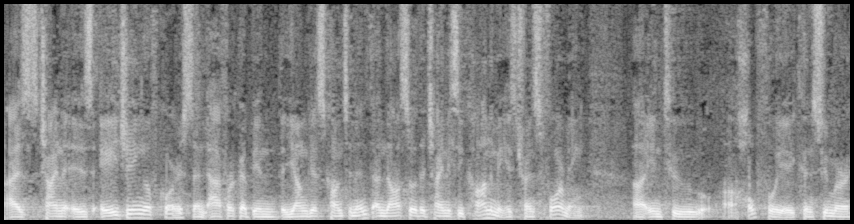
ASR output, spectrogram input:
As China is aging, of course, and Africa being the youngest continent, and also the Chinese economy is transforming uh, into uh, hopefully a consumer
